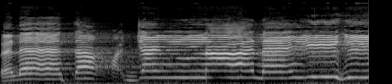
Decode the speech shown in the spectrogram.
فلا تعجل عليهم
